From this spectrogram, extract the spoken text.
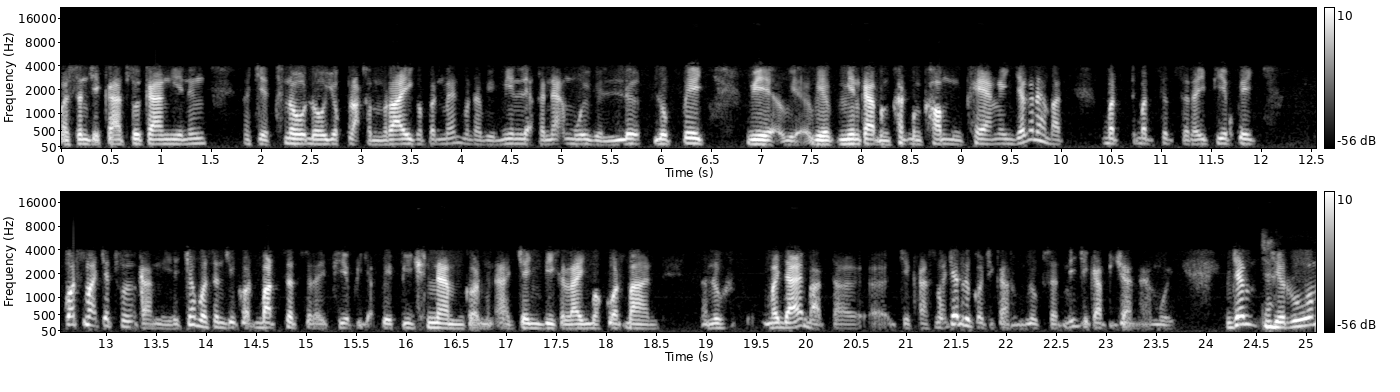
បើសិនជាការធ្វើការងារហ្នឹងជាធ្នូដូរយកប្រាក់កម្រៃក៏ប៉ុន្មានប៉ុន្តែវាមានលក្ខណៈមួយវាលើកលុបពេកវាវាមានការបង្ខិតបង្ខំខាំងអីចឹងណាបាទបិទបិទសិទ្ធិសេរីភាពពេក គាត់ស្ម័គ្រចិត្តធ្វើការងារចុះបើសិនជាគាត់បាត់សិទ្ធិសេរីភាពរយៈពេល2ឆ្នាំគាត់មិនអាចចេញពីកន្លែងរបស់គាត់បាននោះមិនដែរបាទតើជាការស្ម័គ្រចិត្តឬក៏ជាការរំលោភសិទ្ធិនេះជាការពិចារណាមួយអញ្ចឹងជារួម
